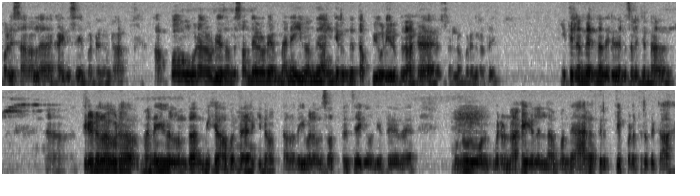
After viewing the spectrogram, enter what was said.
போலீஸாரால் கைது செய்யப்பட்டிருக்கின்றார். அப்பவும் கூட அவருடைய அந்த சந்தேகனுடைய மனைவி வந்து அங்கிருந்து தப்பி ஓடி இருப்பதாக சொல்லப்படுகிறது. இதிலிருந்து என்ன தெரியுதுன்னு சொல்லி சொன்னால், கூட திருடர மனைவிகளும் தான் மிக ஆபத்தாக இருக்கணும். அதோட இவ்வளவு சொத்து சேர்க்க வேண்டிய தேவை, 300 பவுனுக்கு மேலும் நகைகள் எல்லாம் வந்து யார திருப்திப்படுத்துறதுக்காக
